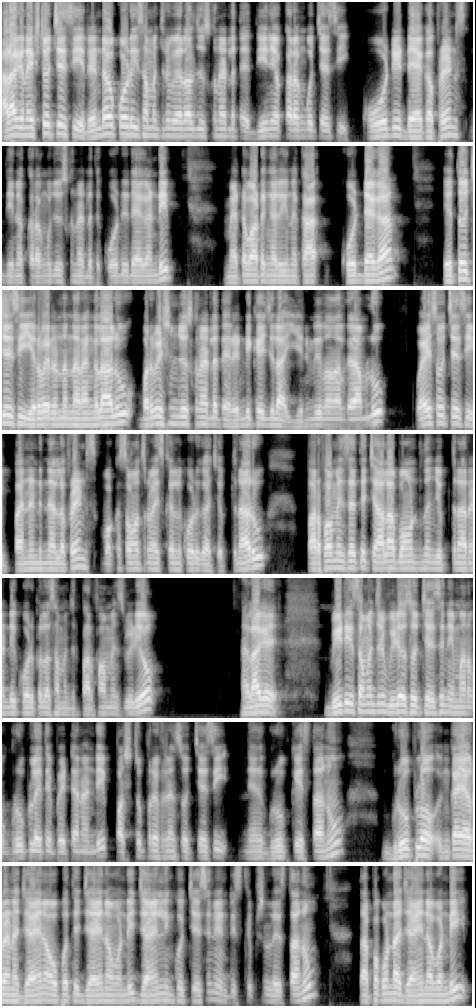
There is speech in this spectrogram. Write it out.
అలాగే నెక్స్ట్ వచ్చేసి రెండవ కోడికి సంబంధించిన వివరాలు చూసుకున్నట్లయితే దీని యొక్క రంగు వచ్చేసి కోడి డేగ ఫ్రెండ్స్ దీని యొక్క రంగు చూసుకున్నట్లయితే కోడి డేగ అండి. మెట్టవాటం కలిగిన కా- ఎత్తు వచ్చేసి ఇరవై రెండున్నర అంగళాలు. బరువేషం చూసుకున్నట్లయితే రెండు కేజీల ఎనిమిది వందల గ్రాములు. వయసు వచ్చేసి పన్నెండు నెలల ఫ్రెండ్స్ ఒక సంవత్సరం వయసు కలిగిన కోడిగా చెప్తున్నారు. పర్ఫార్మెన్స్ అయితే చాలా బాగుంటుందని చెప్తున్నారండి కోడిపిల్ల సంబంధించిన పర్ఫార్మెన్స్ వీడియో అలాగే వీటికి సంబంధించిన వీడియోస్ వచ్చేసి నేను మన గ్రూప్లో అయితే పెట్టానండి. ఫస్ట్ ప్రిఫరెన్స్ వచ్చేసి నేను గ్రూప్కి ఇస్తాను. గ్రూప్లో ఇంకా ఎవరైనా జాయిన్ అవ్వకపోతే జాయిన్ అవ్వండి. జాయిన్ లింక్ వచ్చేసి నేను డిస్క్రిప్షన్లో ఇస్తాను. తప్పకుండా జాయిన్ అవ్వండి.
